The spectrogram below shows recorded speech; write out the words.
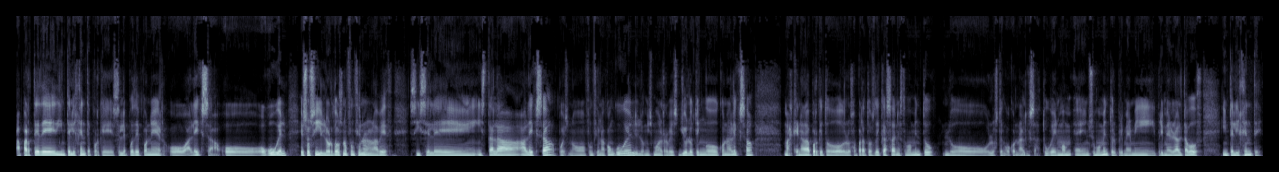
aparte de inteligente, porque se le puede poner o Alexa o, Google, eso sí, los dos no funcionan a la vez. Si se le instala Alexa, pues no funciona con Google y lo mismo al revés. Yo lo tengo con Alexa, más que nada porque todos los aparatos de casa en este momento los tengo con Alexa. Tuve en, en su momento el primer, mi primer altavoz inteligente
